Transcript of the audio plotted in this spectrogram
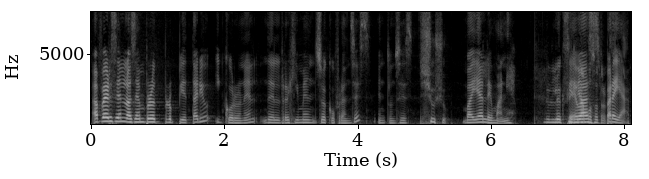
A Fersen lo hacen pro- propietario y coronel del régimen sueco-francés. Entonces, Shushu. vaya a Alemania. Lo exiliamos vas otra vez. para allá.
